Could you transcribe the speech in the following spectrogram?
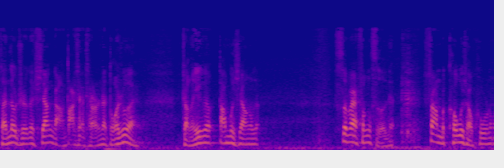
咱都知道香港大夏天那多热呀，整一个大木箱子，四外封死的，上面抠个小窟窿，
